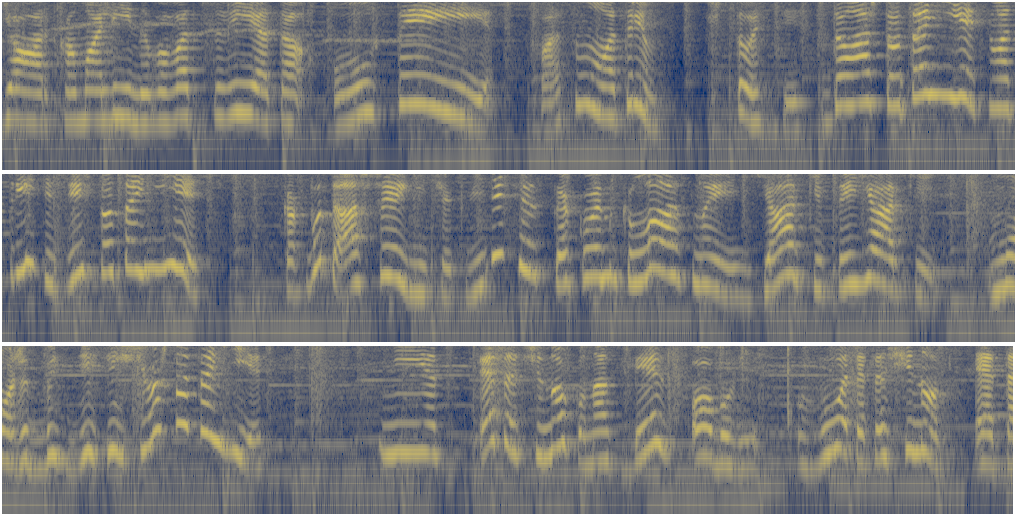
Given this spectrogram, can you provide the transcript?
ярко-малинового цвета. Ух ты! Посмотрим, что здесь. Да, что-то есть, смотрите, здесь что-то есть. Как будто ошейничек, видите? Такой он классный, яркий-прияркий. Может быть здесь еще что-то есть? Нет, этот щенок у нас без обуви. Вот этот щенок, это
